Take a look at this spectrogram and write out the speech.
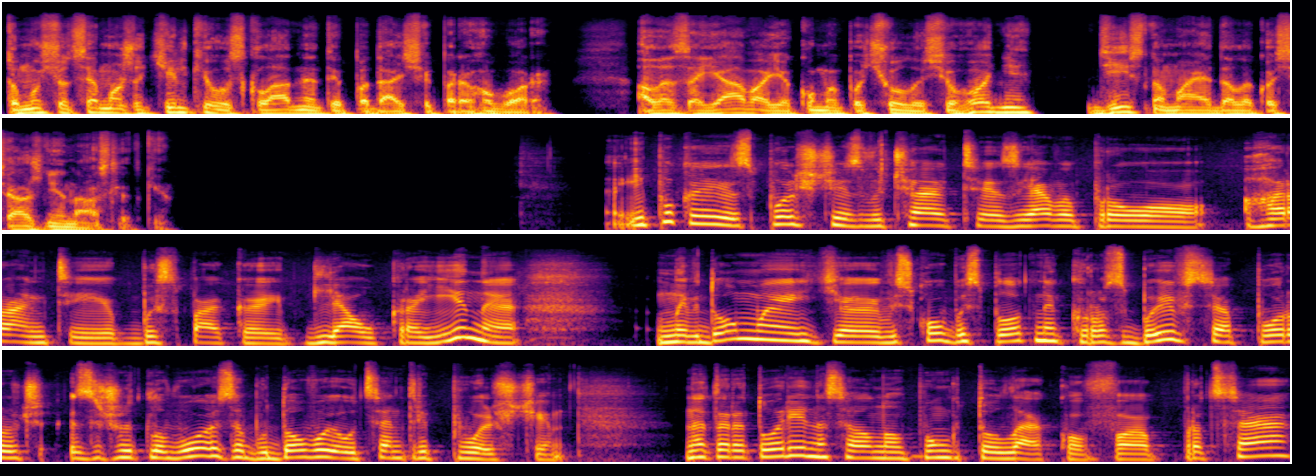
тому що це може тільки ускладнити подальші переговори. Але заява, яку ми почули сьогодні, дійсно має далекосяжні наслідки. І поки з Польщі звучать заяви про гарантії безпеки для України, невідомий військовий безпілотник розбився поруч з житловою забудовою у центрі Польщі на території населеного пункту Леков. Про це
